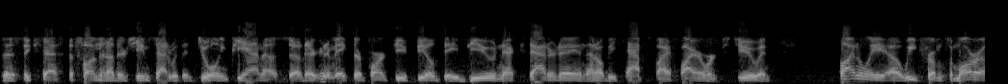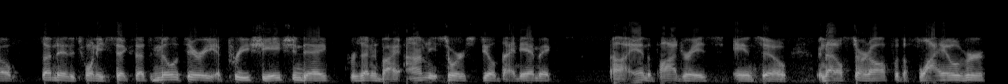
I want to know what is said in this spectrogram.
the success, the fun that other teams had with the dueling pianos. So they're going to make their Parkview Field debut next Saturday, and that'll be capped by fireworks too. And finally, a week from tomorrow, Sunday the 26th, that's Military Appreciation Day, presented by OmniSource Steel Dynamics uh, and the Padres. And so, and that'll start off with a flyover,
